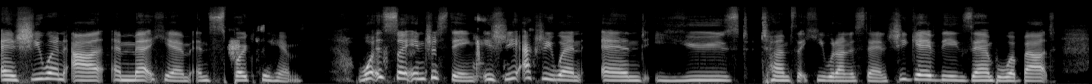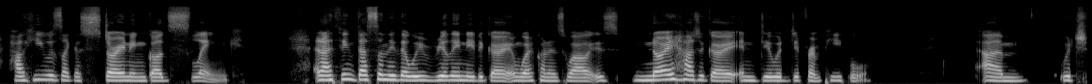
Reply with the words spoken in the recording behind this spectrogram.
and she went out and met him and spoke to him. What is so interesting is she actually went and used terms that he would understand. She gave the example about how he was like a stone in God's sling. And I think that's something that we really need to go and work on as well is know how to go and deal with different people. Um, which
